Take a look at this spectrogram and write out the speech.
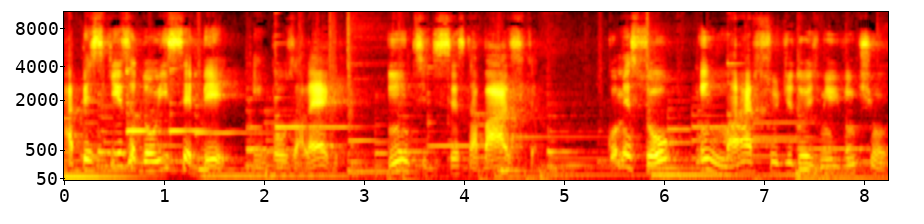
A pesquisa do ICB em Pouso Alegre, Índice de Cesta Básica, começou em março de 2021.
